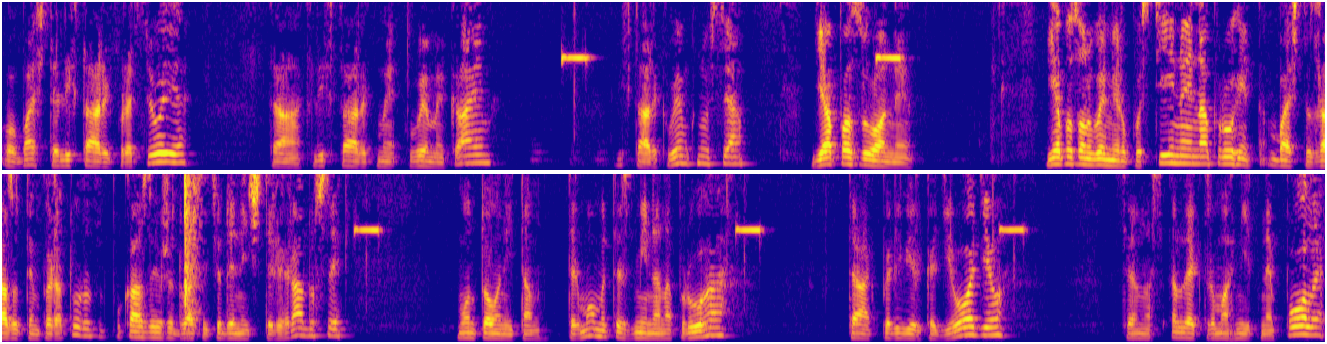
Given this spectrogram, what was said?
О, бачите, ліхтарик працює. Так, ліхтарик ми вимикаємо. Ліхтарик вимкнувся. Діапазони. Діапазон виміру постійної напруги. Бачите, зразу температуру тут показує вже 21,4 градуси. Монтований там термометр, зміна напруга. Так, перевірка діодів. Це у нас електромагнітне поле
